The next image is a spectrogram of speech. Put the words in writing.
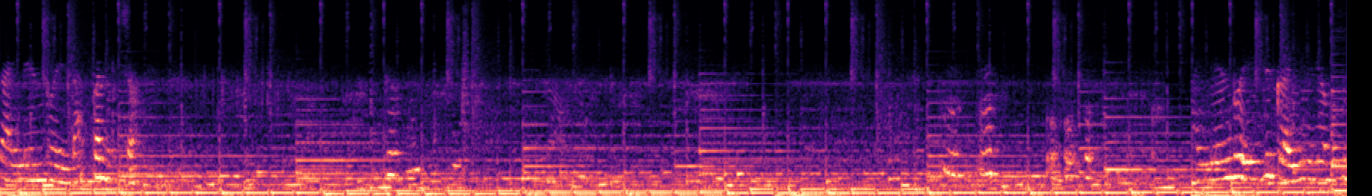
കയ്യിലേന്ന് എഴുതാം കണ്ടുപിടിച്ചോ? കയ്യിലേന്ന് എഴുതി കയ്യിൽ നമുക്ക്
